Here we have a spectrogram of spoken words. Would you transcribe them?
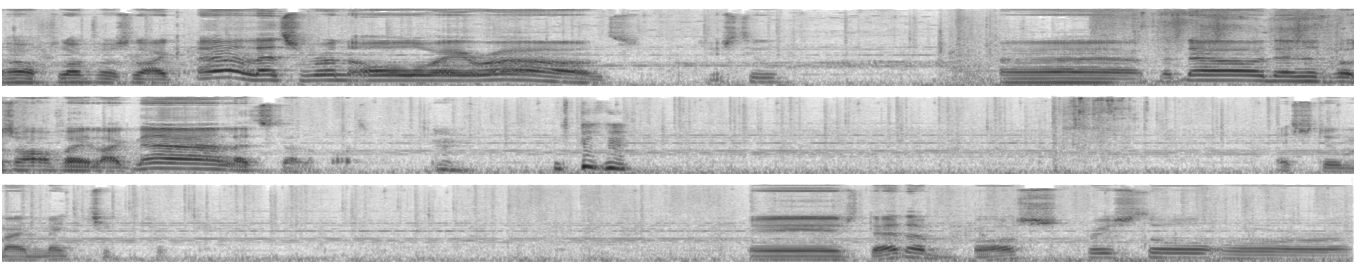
Oh, Fluff was like, ah, let's run all the way around. Just to... Uh, but no, then it was halfway like, nah, let's teleport. let's do my magic trick. Is that a boss crystal or...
